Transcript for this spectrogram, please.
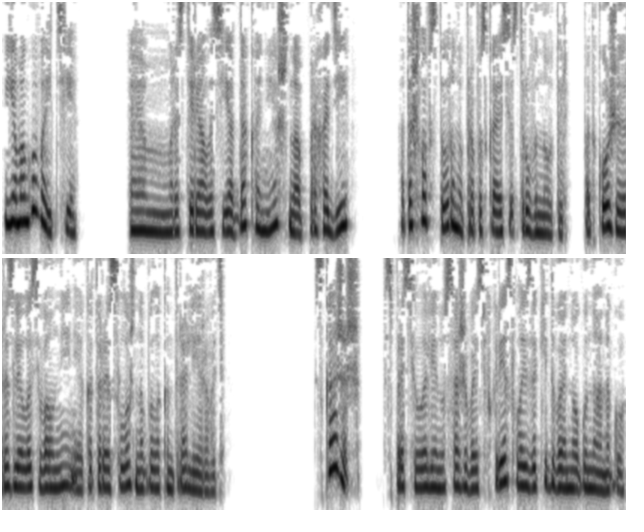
«Я могу войти?» «Эм...» — растерялась я. «Да, конечно, проходи». Отошла в сторону, пропуская сестру внутрь. Под кожей разлилось волнение, которое сложно было контролировать. «Скажешь?» — спросила Лин, усаживаясь в кресло и закидывая ногу на ногу.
